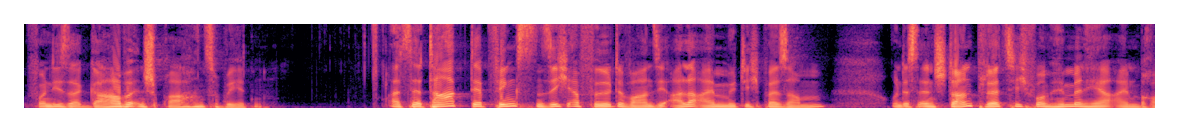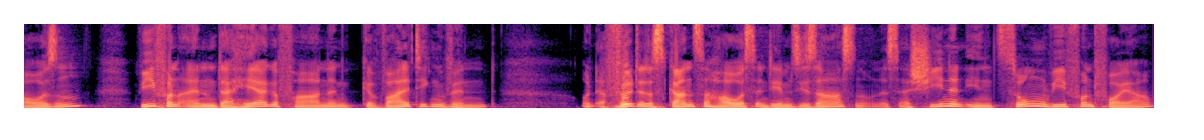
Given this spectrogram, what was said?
von dieser Gabe in Sprachen zu beten. Als der Tag der Pfingsten sich erfüllte, waren sie alle einmütig beisammen und es entstand plötzlich vom Himmel her ein Brausen, wie von einem dahergefahrenen gewaltigen Wind und erfüllte das ganze Haus, in dem sie saßen. Und es erschienen ihnen Zungen wie von Feuer,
